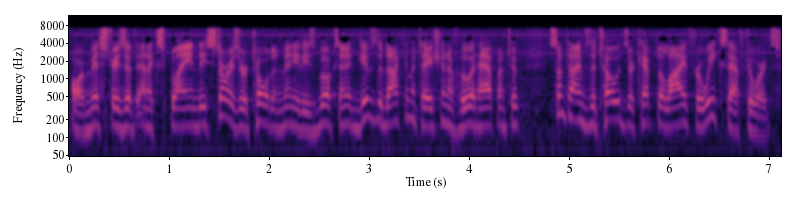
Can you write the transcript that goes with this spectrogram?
or Mysteries of the Unexplained. These stories are told in many of these books, and it gives the documentation of who it happened to. Sometimes the toads are kept alive for weeks afterwards.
